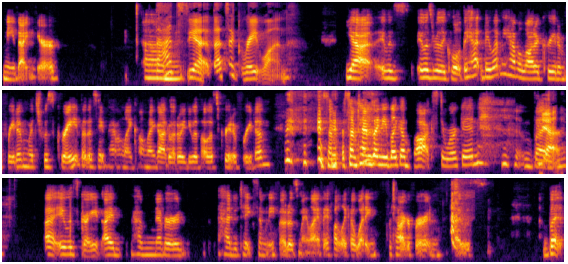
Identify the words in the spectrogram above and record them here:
me that year. Um, that's yeah, that's a great one. yeah, it was it was really cool. They had they let me have a lot of creative freedom, which was great. But at the same time, I'm like, oh my god, what do I do with all this creative freedom? Some, sometimes I need like a box to work in, but yeah. uh, it was great. I have never had to take so many photos in my life. I felt like a wedding photographer, and I was, but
